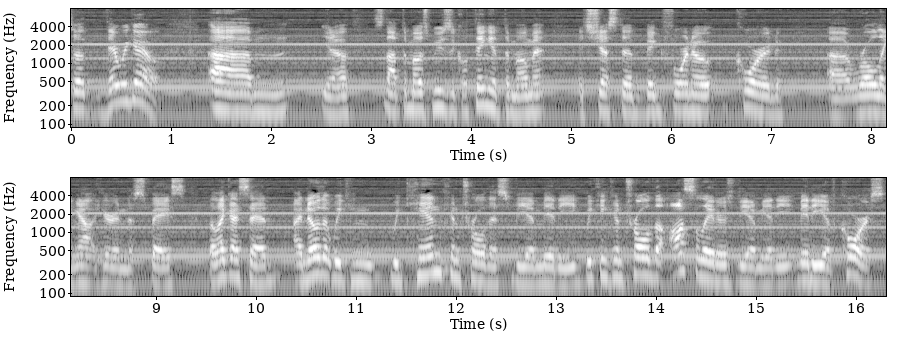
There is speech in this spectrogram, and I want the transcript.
So there we go. Um, you know, it's not the most musical thing at the moment. It's just a big four note chord uh, rolling out here into space. But like I said, I know that we can we can control this via MIDI. We can control the oscillators via MIDI, MIDI of course.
